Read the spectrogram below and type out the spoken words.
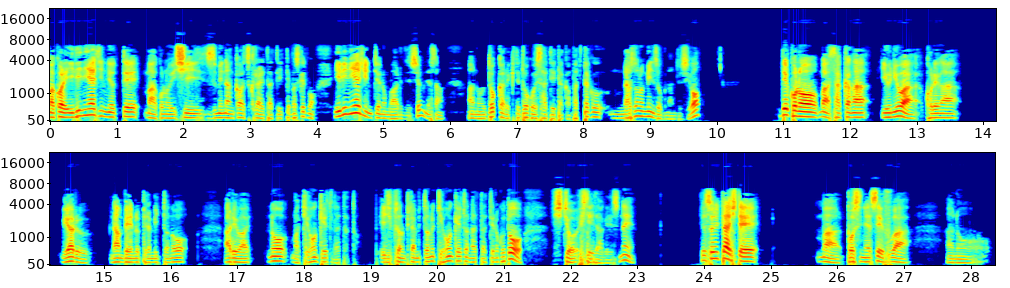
まあこれイリニア人によって、まあこの石積みなんかは作られたって言ってますけども、イリニア人っていうのもあるんですよ、皆さん。あの、どっから来てどこへ去っていたか全く謎の民族なんですよ。で、この、まあ作家が言うには、これが、いわゆる南米のピラミッドの、あるいはの、まあ、基本形となったと。エジプトのピラミッドの基本形となったっていうのことを主張していたわけですね。で、それに対して、まあ、ボスニア政府は、あの、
